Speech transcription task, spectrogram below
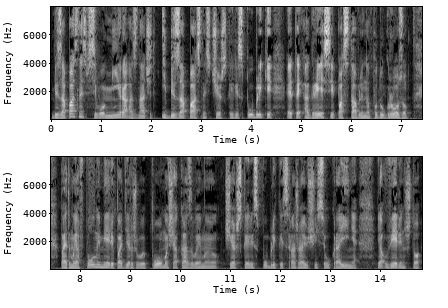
Безопасность всего мира, а значит и безопасность Чешской Республики этой агрессии поставлена под угрозу. Поэтому я в полной мере поддерживаю помощь, оказываемую Чешской Республикой сражающейся Украине. Я уверен, что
